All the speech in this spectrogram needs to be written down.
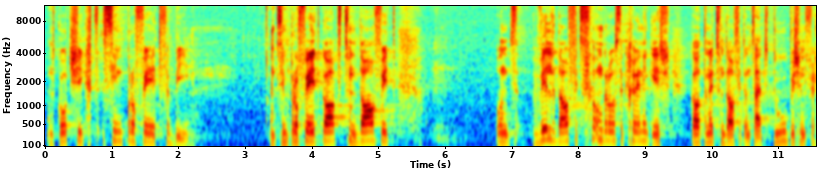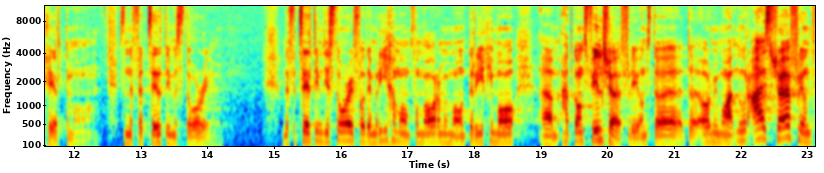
Und Gott schickt seinen Prophet vorbei. Und sein Prophet geht zum David und weil der David so ein großer König ist, geht er nicht zum David und sagt, du bist ein verkehrter Mann, sondern er erzählt ihm eine Story. Und er erzählt ihm die Story von dem reichen Mann, vom armen Mann. Und der reiche Mann ähm, hat ganz viele Schöfli und der, der arme Mann hat nur ein Schöfli. Und,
